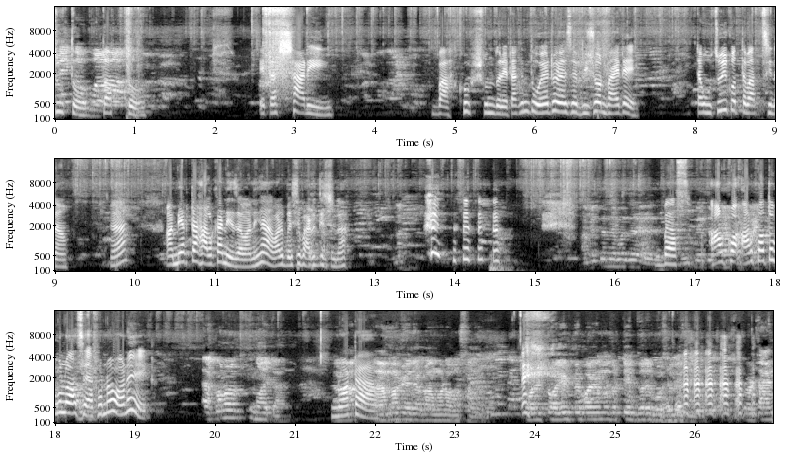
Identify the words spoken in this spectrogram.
জুতো তত্ত্ব। এটা শাড়ি। বাহ খুব সুন্দর। এটা কিন্তু ওয়েট হয়েছে ভীষণ ভাইরে এটা উঁচুই করতে পারছি না। হ্যাঁ? আমি একটা হালকা নিয়ে যাবানি হ্যাঁ? আবার বেশি ভারী দিস না। ব্যাস আর আর কতগুলো আছে এখনও? অনেক। এখনও নয়টা। নটা? আমাকে দেখো আমার অবস্থা। টয়লেট পেপারের মতো টেপ ধরে বসে রয়েছে। টাইম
